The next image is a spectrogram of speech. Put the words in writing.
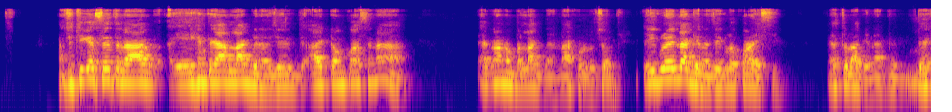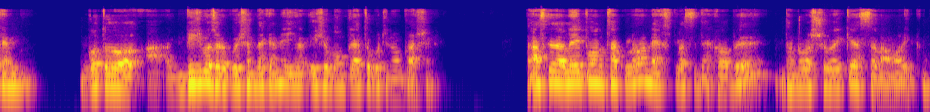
আচ্ছা ঠিক আছে, তাহলে আর এখান থেকে আর লাগবে না, ওই যে আরেকটা অঙ্ক আছে না, এগারো নম্বর লাগবে না না করলে চলবে। এইগুলোই লাগে না যেগুলো করাইছি, এত লাগে না। আপনি দেখেন, গত বিশ বছরের কোয়েশন দেখেন, এই, এইসব অঙ্ক এত কঠিন অঙ্ক আসে আজকে তাহলে এই পর্যন্ত থাকল নেক্সট ক্লাসে দেখা হবে। ধন্যবাদ সবাইকে, আসসালামু আলাইকুম।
